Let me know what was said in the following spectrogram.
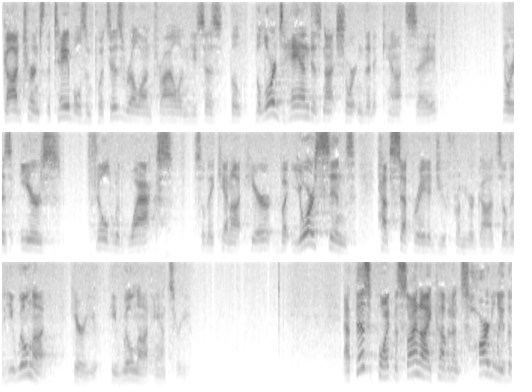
God turns the tables and puts Israel on trial, and he says, The, the Lord's hand is not shortened that it cannot save, nor his ears filled with wax so they cannot hear, but your sins have separated you from your God so that he will not hear you, he will not answer you. At this point, the Sinai covenant's hardly the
